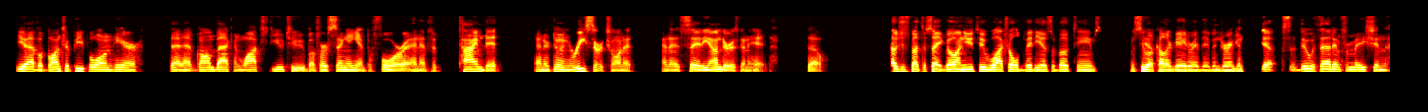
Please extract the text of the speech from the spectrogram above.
you have a bunch of people on here that have gone back and watched YouTube of her singing it before and have timed it and are doing research on it and then say the under is going to hit. So I was just about to say, go on YouTube, watch old videos of both teams, and see Yeah. what color Gatorade they've been drinking. yep. So do with that information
